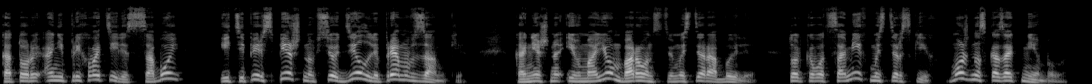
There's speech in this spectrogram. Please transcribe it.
которые они прихватили с собой и теперь спешно все делали прямо в замке. Конечно, и в моем баронстве мастера были, только вот самих мастерских, можно сказать, не было.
